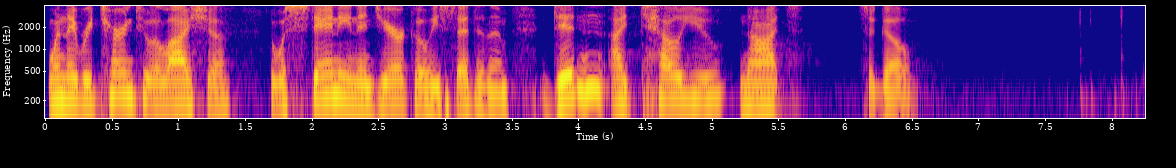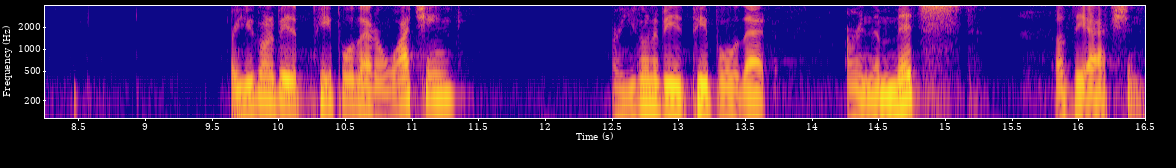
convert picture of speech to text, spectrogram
When they returned to Elisha, who was standing in Jericho, he said to them, Didn't I tell you not to go? Are you going to be the people that are watching? Are you going to be the people that are in the midst of the action?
